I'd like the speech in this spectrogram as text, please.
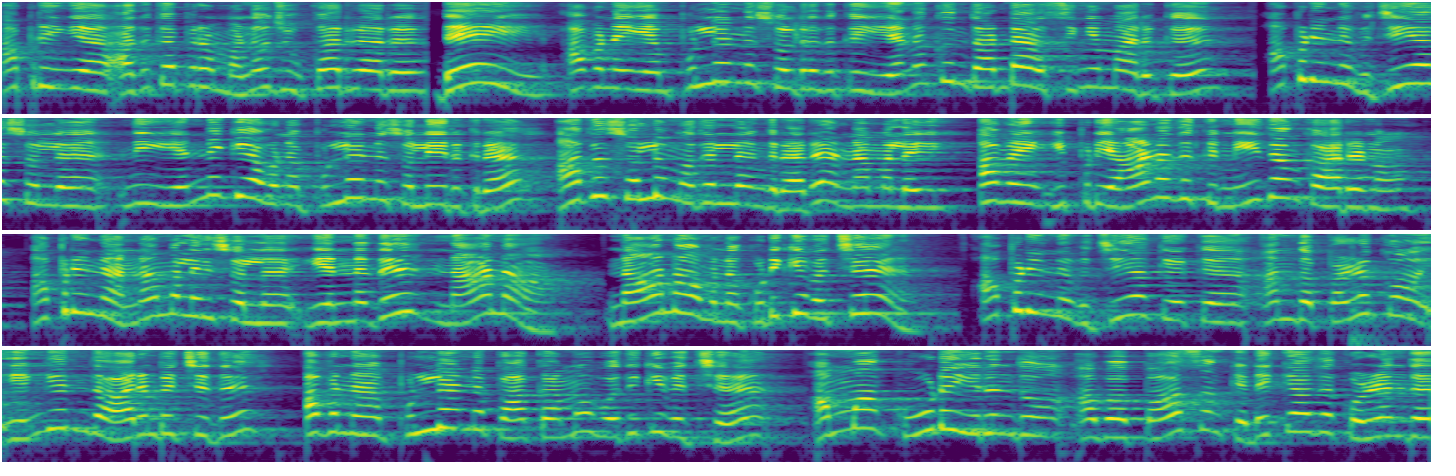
அப்படிங்க. அதுக்கப்புறம் மனோஜ் உட்கார்றாரு. டேய் அவனை என் புள்ளன்னு சொல்றதுக்கு எனக்கும் தாண்டா அசிங்கமா இருக்கு. அப்படின்னு விஜயா சொல்ல நீ என்னைக்கு அவனை புள்ளன்னு சொல்லி இருக்கிற அதை சொல்லு முதல்லங்கிறாரு அண்ணாமலை. அவன் இப்படி ஆனதுக்கு நீதான் காரணம் அப்படின்னு அண்ணாமலை சொல்ல என்னது நானா? நானா அவனை குடிக்க வச்சேன்? அப்படின்னு விஜயா கேட்க அந்த பழக்கம் எங்கேருந்து ஆரம்பிச்சது? அவனை புள்ளன்னு பார்க்காம ஒதுக்கி வச்ச அம்மா கூட இருந்தும் அவ பாசம் கிடைக்காத குழந்தை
